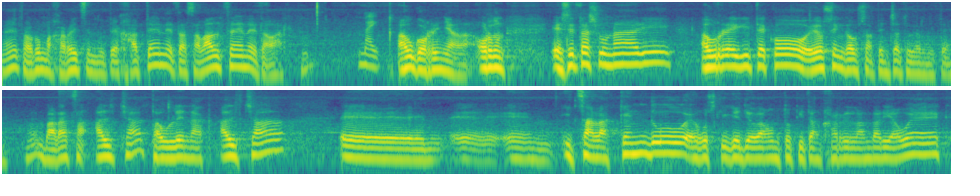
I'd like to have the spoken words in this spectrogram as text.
eh, eta orduan ba, jarraitzen dute jaten eta zabaltzen eta bar. Bai, Hau gorrina da. Orduan, ezetasunari aurre egiteko edozein gauza pentsatu behar dute. eh? Baratza altxa, taulenak altxa, e, e, e, itzalak kendu, eguzki gehiago dagoen tokitan jarri landari hauek,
